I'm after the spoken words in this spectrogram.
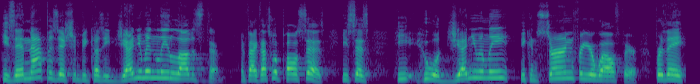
He's in that position because he genuinely loves them. In fact, that's what Paul says. He says, He who will genuinely be concerned for your welfare, for they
